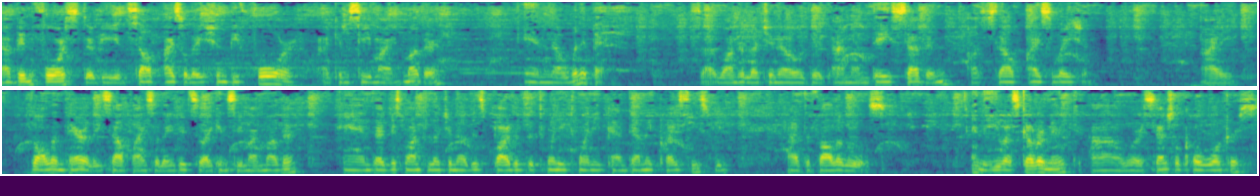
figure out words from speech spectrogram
I've been forced to be in self-isolation before I can see my mother in uh, Winnipeg. So I wanted to let you know that I'm on day seven of self-isolation. I voluntarily self-isolated so I can see my mother. And I just want to let you know this part of the 2020 pandemic crisis. We have to follow rules. In the U.S. government, uh, we're essential co-workers.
